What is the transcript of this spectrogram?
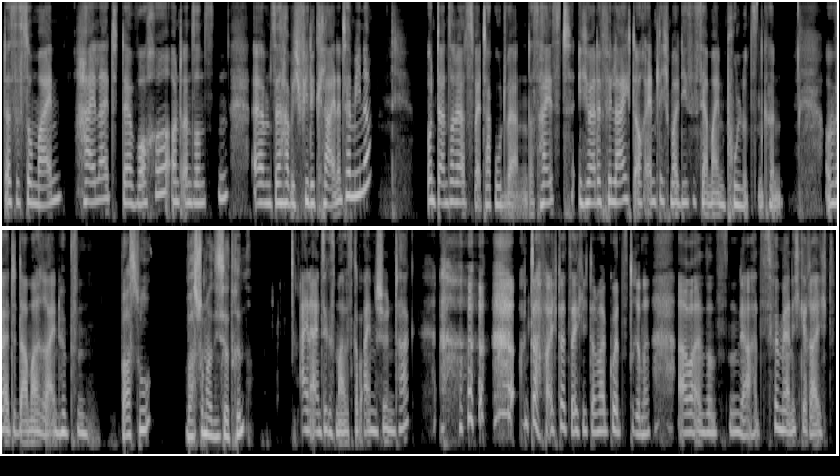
Das ist so mein Highlight der Woche und ansonsten ähm, habe ich viele kleine Termine. Und dann soll ja das Wetter gut werden. Das heißt, ich werde vielleicht auch endlich mal dieses Jahr meinen Pool nutzen können und werde da mal reinhüpfen. Warst du, warst schon mal dieses Jahr drin? Ein einziges Mal. Es gab einen schönen Tag. und da war ich tatsächlich dann mal kurz drinne. Aber ansonsten, ja, hat es für mehr nicht gereicht.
